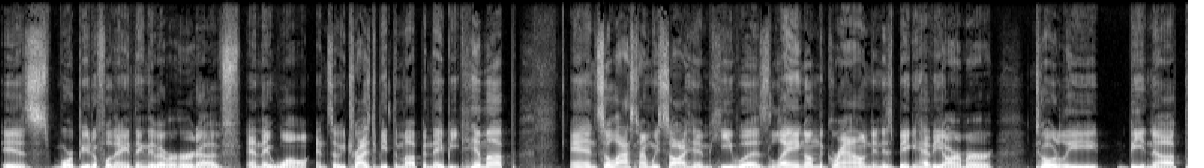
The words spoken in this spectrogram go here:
is more beautiful than anything they've ever heard of and they won't and so he tries to beat them up and they beat him up and so last time we saw him he was laying on the ground in his big heavy armor totally beaten up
